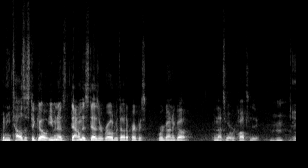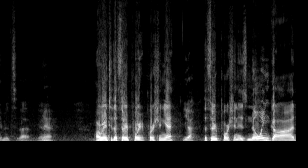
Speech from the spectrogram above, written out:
when He tells us to go, even if it's down this desert road without a purpose, we're going to go. And that's what we're called to do. Mm-hmm. Amen to that. Yeah. Yeah. Are we into the third por- portion yet? Yeah. The third portion is knowing God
